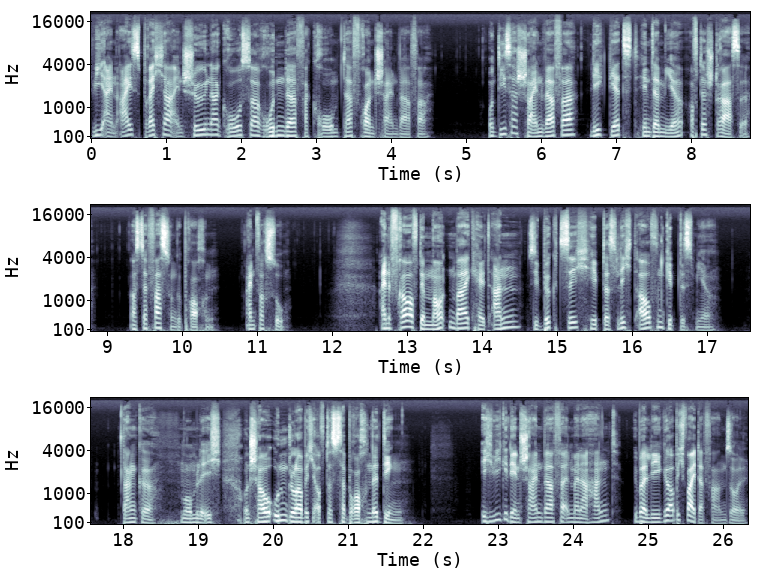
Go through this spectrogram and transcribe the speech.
wie ein Eisbrecher ein schöner, großer, runder, verchromter Frontscheinwerfer. Und dieser Scheinwerfer liegt jetzt hinter mir auf der Straße. Aus der Fassung gebrochen. Einfach so. Eine Frau auf dem Mountainbike hält an, sie bückt sich, hebt das Licht auf und gibt es mir. Danke, murmle ich und schaue ungläubig auf das zerbrochene Ding. Ich wiege den Scheinwerfer in meiner Hand, überlege, ob ich weiterfahren soll.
